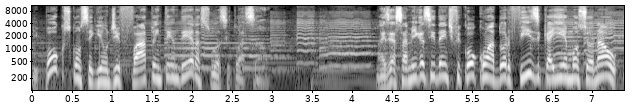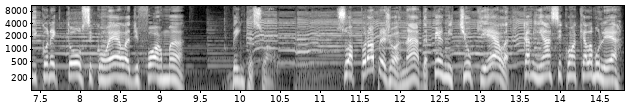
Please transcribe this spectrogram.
e poucos conseguiam de fato entender a sua situação. Mas essa amiga se identificou com a dor física e emocional e conectou-se com ela de forma bem pessoal. Sua própria jornada permitiu que ela caminhasse com aquela mulher,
